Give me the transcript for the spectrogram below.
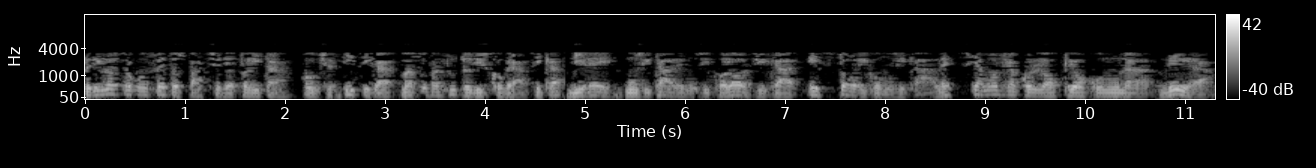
per il nostro consueto spazio di attualità concertistica, ma soprattutto discografica, direi musicale, musicologica e storico-musicale, siamo oggi a colloquio con una vera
